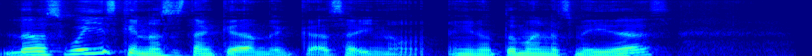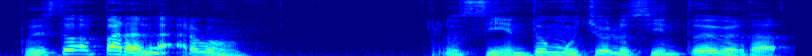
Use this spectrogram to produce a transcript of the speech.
los güeyes que no se están quedando en casa y no, y no toman las medidas, pues esto va para largo. Lo siento mucho, lo siento de verdad.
